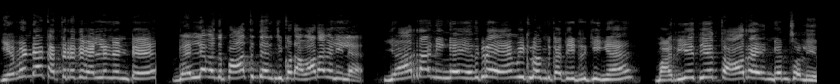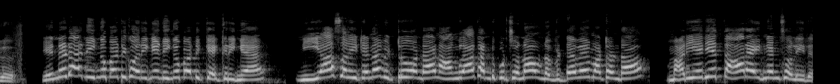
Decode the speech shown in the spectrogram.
எவன்டா கத்துறது வெளில வெளில வந்து பார்த்து தெரிஞ்சுக்கோடா. வாடா வெளியில. யாரா நீங்க? எதுக்குடா என் வீட்டுல வந்து கத்திட்டு இருக்கீங்க? மரியாதையே தாரா எங்கன்னு சொல்லிடு என்னடா நீங்க பாட்டுக்கு வரீங்க? நீங்க பாட்டுக்கு கேக்குறீங்க? நீயா சொல்லிட்டேன்னா விட்டுருவோம்டா. நாங்களா கண்டுபிடிச்சோம்னா உன்னை விட்டவே மாட்டோம்டா. மரியாதையே தாரா எங்கன்னு சொல்லிடு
